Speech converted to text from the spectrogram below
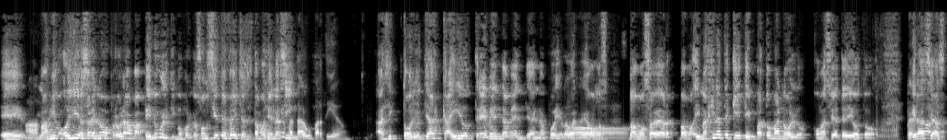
Eh, ah. Más bien, hoy día sale el nuevo programa, penúltimo, porque son siete fechas, estamos ya en la cinco. falta algún partido. Así, Toño, te has caído tremendamente en apoyo. Pero bueno, ya vamos, vamos a ver. Vamos, imagínate que te empató Manolo, con eso ya te digo todo. Gracias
